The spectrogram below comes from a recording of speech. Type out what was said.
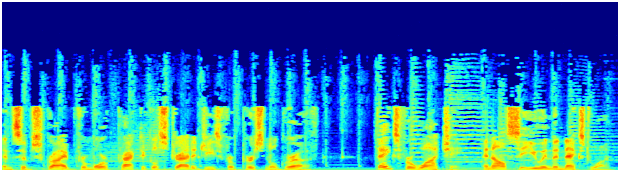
and subscribe for more practical strategies for personal growth. Thanks for watching, and I'll see you in the next one.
